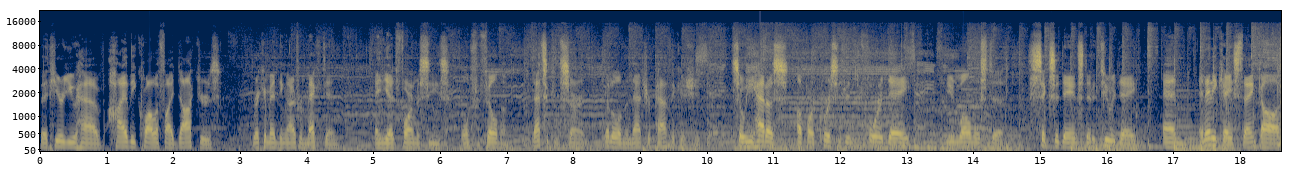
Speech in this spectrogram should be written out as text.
That here you have highly qualified doctors recommending ivermectin, and yet pharmacies won't fulfill them. That's a concern, let alone the naturopathic issue. So he had us up our courses into four a day, immune wellness to six a day instead of two a day. And in any case, thank God,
